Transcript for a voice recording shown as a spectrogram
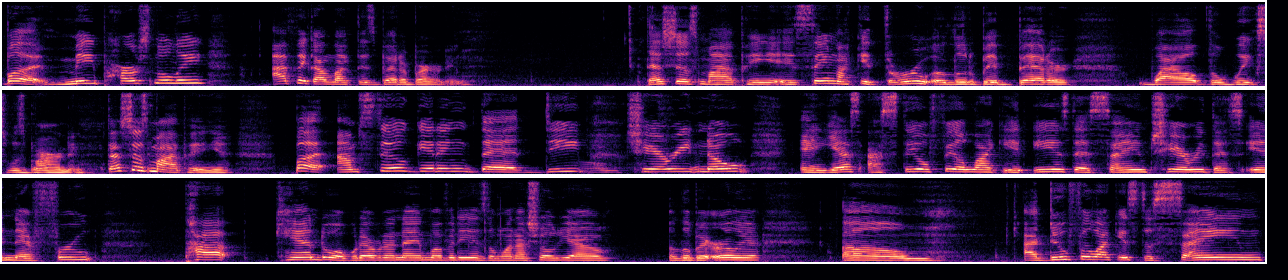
But me personally, I think I like this better burning. That's just my opinion. It seemed like it threw a little bit better while the wicks was burning. That's just my opinion. But I'm still getting that deep cherry note. And yes, I still feel like it is that same cherry that's in that fruit pop candle or whatever the name of it is. The one I showed y'all a little bit earlier. Um, I do feel like it's the same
